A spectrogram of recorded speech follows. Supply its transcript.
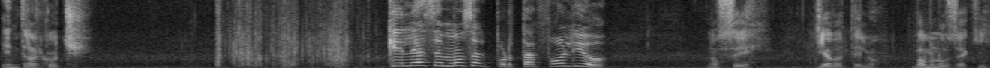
Entra al coche. ¿Qué le hacemos al portafolio? No sé, llévatelo. Vámonos de aquí.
